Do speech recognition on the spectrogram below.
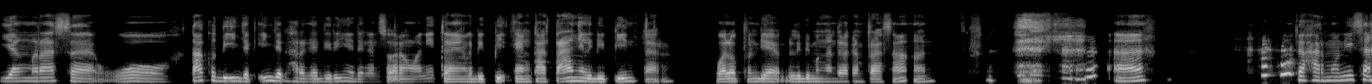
yang merasa, wow, takut diinjak-injak harga dirinya dengan seorang wanita yang lebih yang katanya lebih pintar, walaupun dia lebih mengandalkan perasaan. ah, keharmonisan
